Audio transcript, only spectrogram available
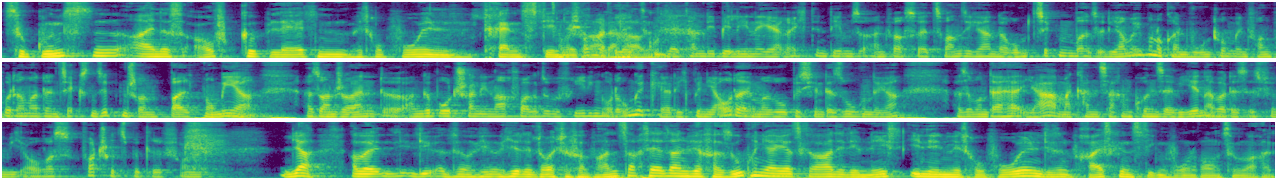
zugunsten eines aufgeblähten Metropolentrends, den wir gerade vielleicht, haben. Vielleicht haben die Berliner ja recht, indem sie einfach seit 20 Jahren da rumzicken, weil sie, die haben immer noch keinen Wohnturm. In Frankfurt haben wir den 6., 7. schon, bald noch mehr. Also anscheinend, äh, Angebot scheint die Nachfrage zu befriedigen oder umgekehrt. Ich bin ja auch da immer so ein bisschen der Suchende, ja. Also von daher, ja, man kann Sachen konservieren, aber das ist für mich auch was Fortschrittsbegriff. Und ja, aber die, also hier der Deutsche Verband sagt ja dann, wir versuchen ja jetzt gerade demnächst in den Metropolen diesen preisgünstigen Wohnraum zu machen.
